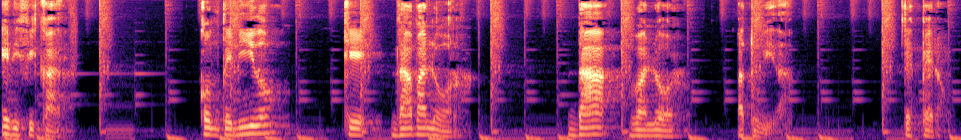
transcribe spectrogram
edificar contenido que da valor, da valor a tu vida. Te espero.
